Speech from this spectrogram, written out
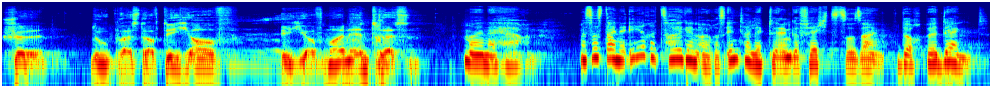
Schön. Du passt auf dich auf, ich auf meine Interessen. Meine Herren, es ist eine Ehre, Zeugin eures intellektuellen Gefechts zu sein. Doch bedenkt,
